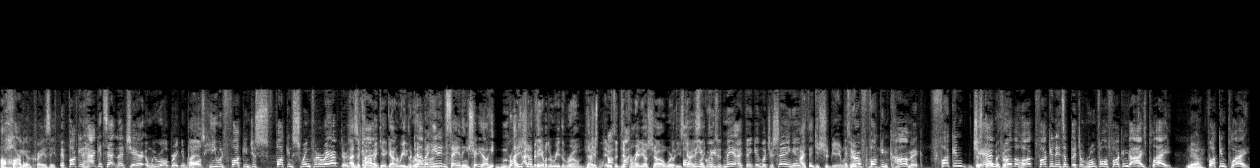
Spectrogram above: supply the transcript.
a Fucking go crazy. If fucking Hackett sat in that chair and we were all breaking balls, he would fucking just fucking swing for the rafters. As a play. comic, you got to read the room. No, but he didn't say anything shitty though. He, I, he should have been able to read the room. He just- it was a different my- radio show where these Opie guys like. agrees to- with me, I think, and what you're saying is, I think you should be able if to. If you're a fucking comic, fucking Just jab, go with throw it. the hook, fucking. It's a it's a room full of fucking guys. Play, Yeah. fucking play.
